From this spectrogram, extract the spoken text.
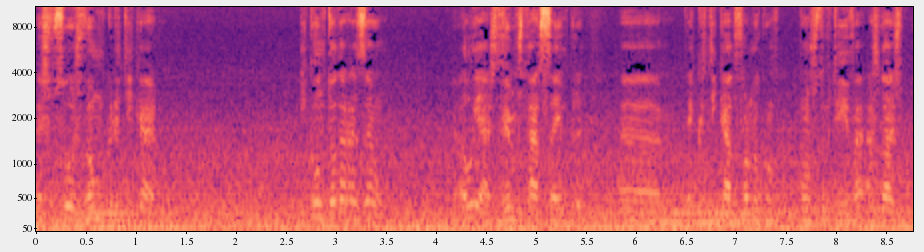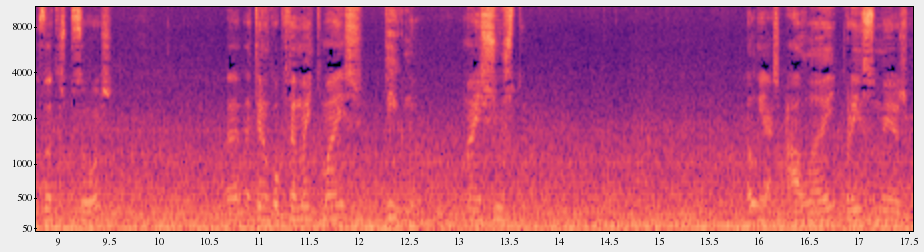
as pessoas vão me criticar. E com toda a razão. Aliás, devemos estar sempre uh, a criticar de forma construtiva, ajudar as outras pessoas uh, a ter um comportamento mais digno, mais justo. Aliás, há lei para isso mesmo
